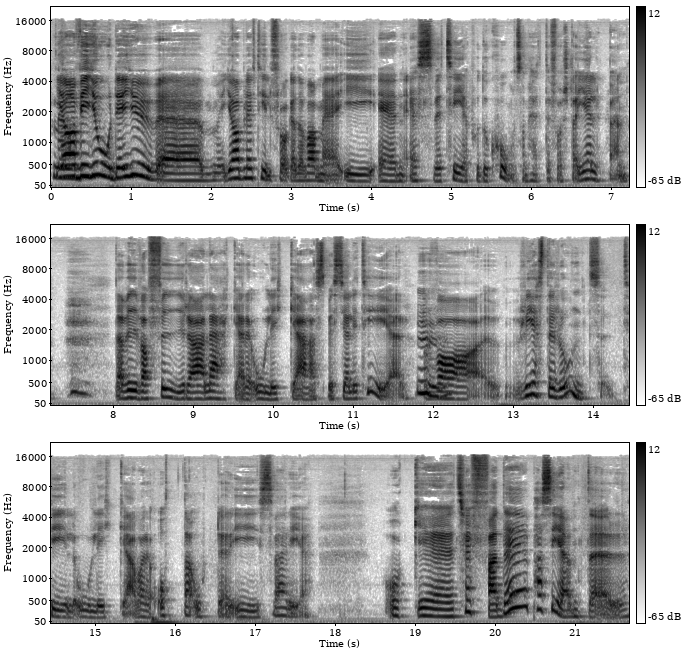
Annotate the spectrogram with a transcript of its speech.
Men- Ja, vi gjorde ju, eh, jag blev tillfrågad att vara med i en SVT-produktion som hette Första hjälpen. Där vi var fyra läkare, olika specialiteter. Och var, reste runt till olika, var det åtta orter i Sverige. Och eh, träffade patienter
